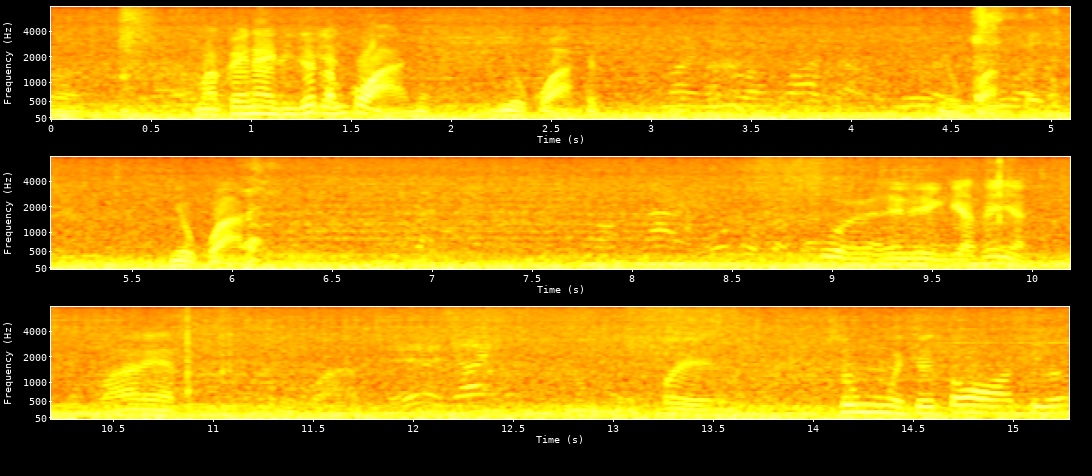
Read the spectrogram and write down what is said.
Ờ. mà cây này thì rất lắm quả nhỉ. Nhiều quả thật. Nhiều quả. Nhiều quả đấy. Ui, lên hình đẹp thế nhỉ? quá đẹp. Nhiều quả. Ừ, phê sung mà chơi to sướng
